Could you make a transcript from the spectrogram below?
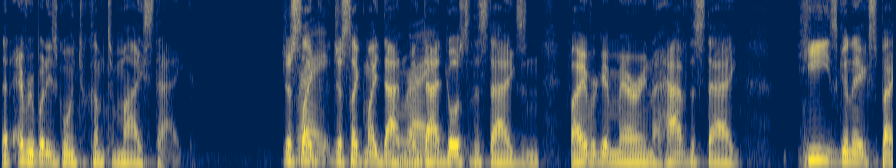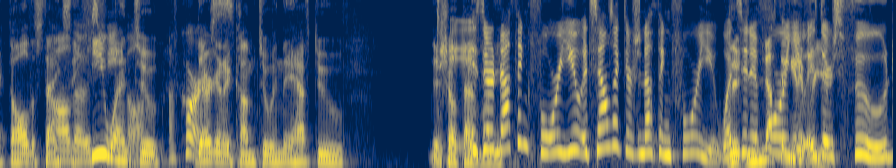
that everybody's going to come to my stag. Just Right. like just like my dad. My dad goes to the stags and if I ever get married and I have the stag, he's going to expect all the stags All that those he went to Of course. they're going to come to and they have to dish out that Is there money. nothing for you? It sounds like there's nothing for you. What's There's in it for you? it for Is you. There's food.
